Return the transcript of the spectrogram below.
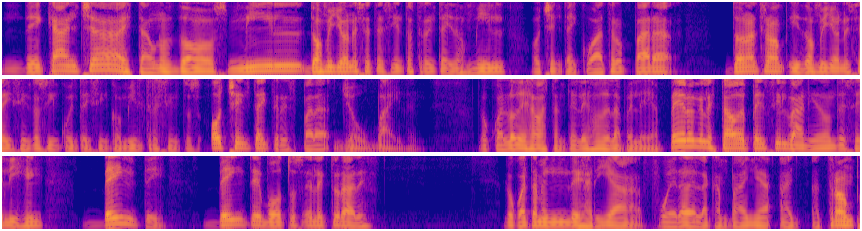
de cancha está a unos 2.732.084 para Donald Trump y 2.655.383 para Joe Biden, lo cual lo deja bastante lejos de la pelea. Pero en el estado de Pensilvania, donde se eligen 20, 20 votos electorales, lo cual también dejaría fuera de la campaña a, a Trump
